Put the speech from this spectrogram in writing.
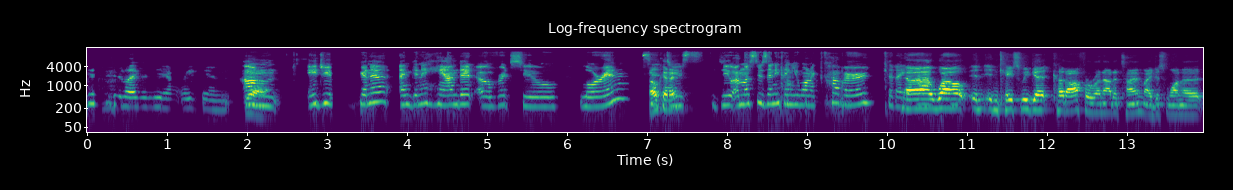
good life if you don't weaken. Yeah. Um, Adrian, I'm gonna I'm gonna hand it over to Lauren. okay. Do, do, unless there's anything you want to cover that I. Uh, well, in, in case we get cut off or run out of time, I just want to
